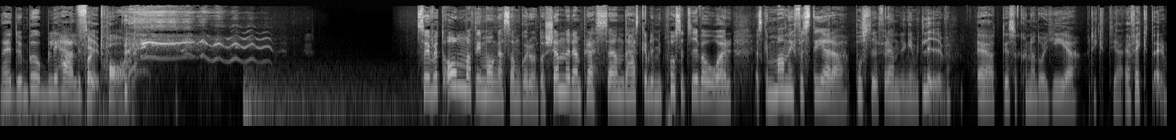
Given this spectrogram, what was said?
Nej, du är en bubblig, härlig förtal. typ. Förtal? Så jag vet om att det är många som går runt och känner den pressen. Det här ska bli mitt positiva år. Jag ska manifestera positiv förändring i mitt liv att det ska kunna då ge riktiga effekter.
